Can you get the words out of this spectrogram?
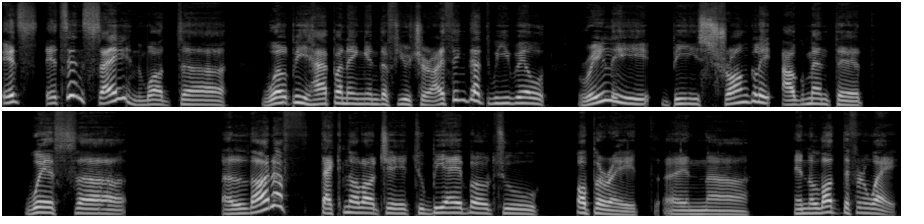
it's it's insane what uh, will be happening in the future. I think that we will really be strongly augmented with uh, a lot of technology to be able to operate in uh, in a lot different way.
